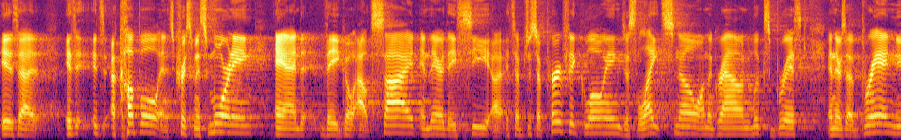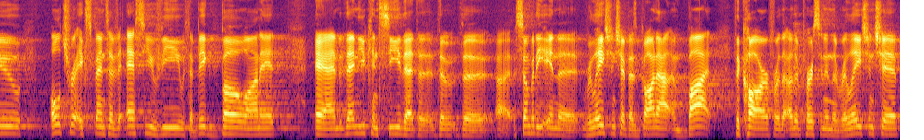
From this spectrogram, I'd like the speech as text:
is that it's a couple and it's Christmas morning and they go outside and there they see it's a, just a perfect glowing just light snow on the ground looks brisk and there's a brand new ultra expensive suv with a big bow on it. And then you can see that the, the, the uh, somebody in the relationship has gone out and bought the car for the other person in the relationship.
